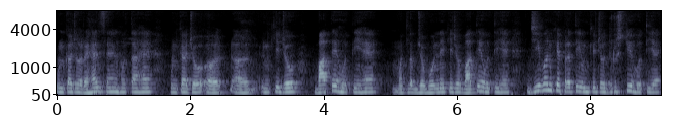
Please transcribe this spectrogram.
उनका जो रहन सहन होता है उनका जो आ, आ, उनकी जो बातें होती हैं मतलब जो बोलने की जो बातें होती है जीवन के प्रति उनकी जो दृष्टि होती है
